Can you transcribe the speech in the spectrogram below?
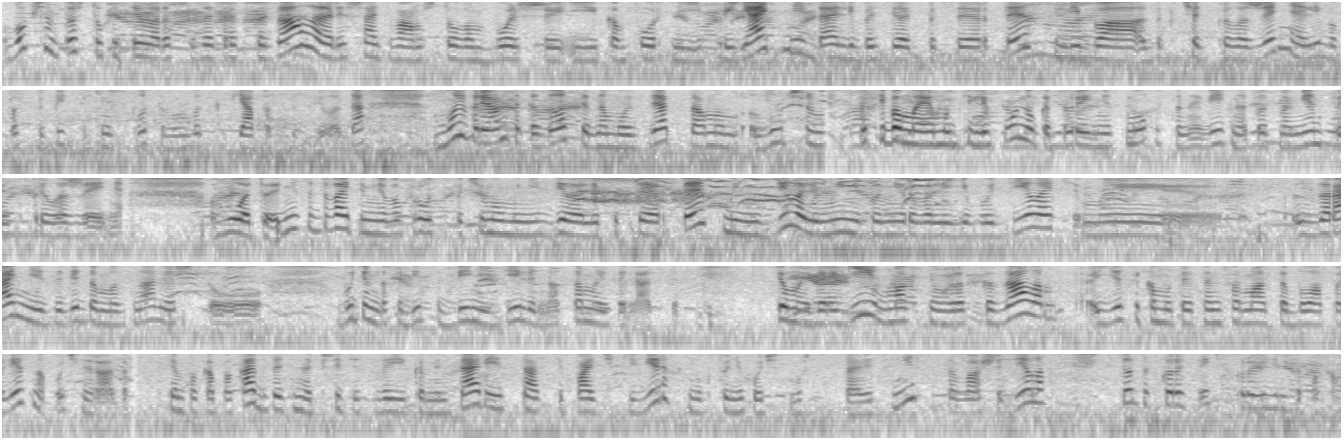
В общем, то, что хотела рассказать, рассказала. Решать вам, что вам больше и комфортнее, и приятнее, да, либо сделать ПЦР-тест, либо закачать приложение, либо поступить таким способом, вот как я поступила, да. Мой вариант оказался, на мой взгляд, самым лучшим. Спасибо моему телефону, который не смог установить на тот момент это приложение. Вот, не задавайте мне вопросы, почему мы не сделали ПЦР-тест, мы не сделали, мы не планировали его делать, мы заранее заведомо знали, что будем находиться две недели на самоизоляции. Все, мои дорогие, максимум рассказала. Если кому-то эта информация была полезна, очень рада. Всем пока-пока. Обязательно пишите свои комментарии, ставьте пальчики вверх. Ну, кто не хочет, можете ставить вниз. Это ваше дело. Все, до скорой встречи. Скоро увидимся. Пока.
